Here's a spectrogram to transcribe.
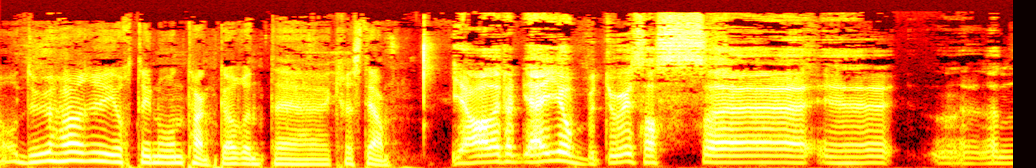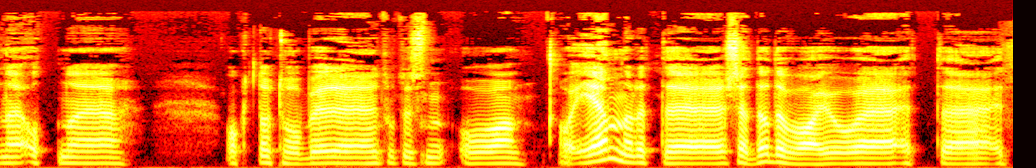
Og du har gjort deg noen tanker rundt det, Christian? Ja, det er klart. Jeg jobbet jo i SAS den 8. 8.10.2001 eh, når dette skjedde, og det var jo eh, et, eh, et,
